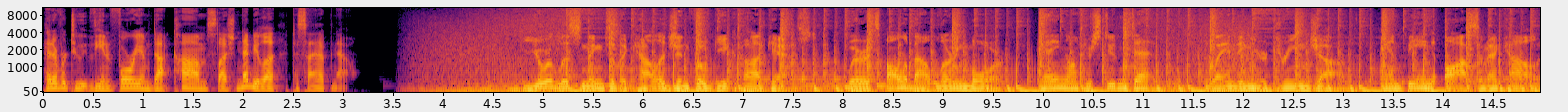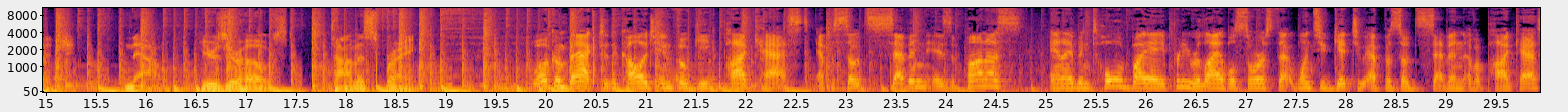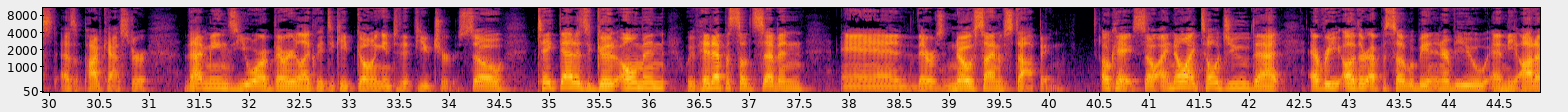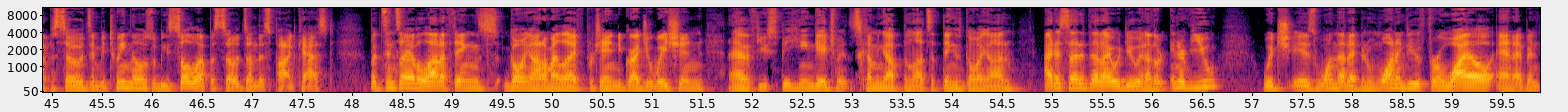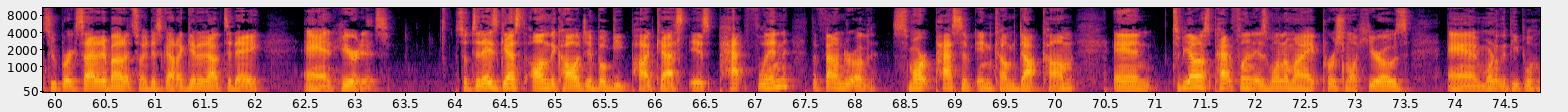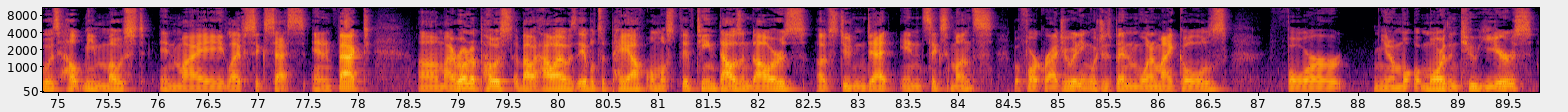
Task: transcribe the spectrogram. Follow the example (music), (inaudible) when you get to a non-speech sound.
Head over to theinforium.com slash nebula to sign up now. You're listening to the College Info Geek Podcast, where it's all about learning more, paying off your student debt, landing your dream job, and being awesome at college. Now, here's your host, Thomas Frank. Welcome back to the College Info Geek Podcast. Episode 7 is upon us and I've been told by a pretty reliable source that once you get to episode seven of a podcast as a podcaster, that means you are very likely to keep going into the future. So take that as a good omen. We've hit episode seven, and there's no sign of stopping. Okay, so I know I told you that every other episode would be an interview, and the odd episodes in between those would be solo episodes on this podcast. But since I have a lot of things going on in my life pertaining to graduation, I have a few speaking engagements coming up and lots of things going on, I decided that I would do another interview, which is one that I've been wanting to do for a while and I've been super excited about it. So I just got to get it out today. And here it is. So today's guest on the College Info Geek podcast is Pat Flynn, the founder of smartpassiveincome.com. And to be honest, Pat Flynn is one of my personal heroes and one of the people who has helped me most in my life success. And in fact, um, I wrote a post about how I was able to pay off almost $15,000 of student debt in six months before graduating, which has been one of my goals for you know mo- more than two years.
